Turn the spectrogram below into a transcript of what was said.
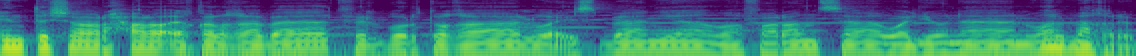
انتشار حرائق الغابات في البرتغال وإسبانيا وفرنسا واليونان والمغرب.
